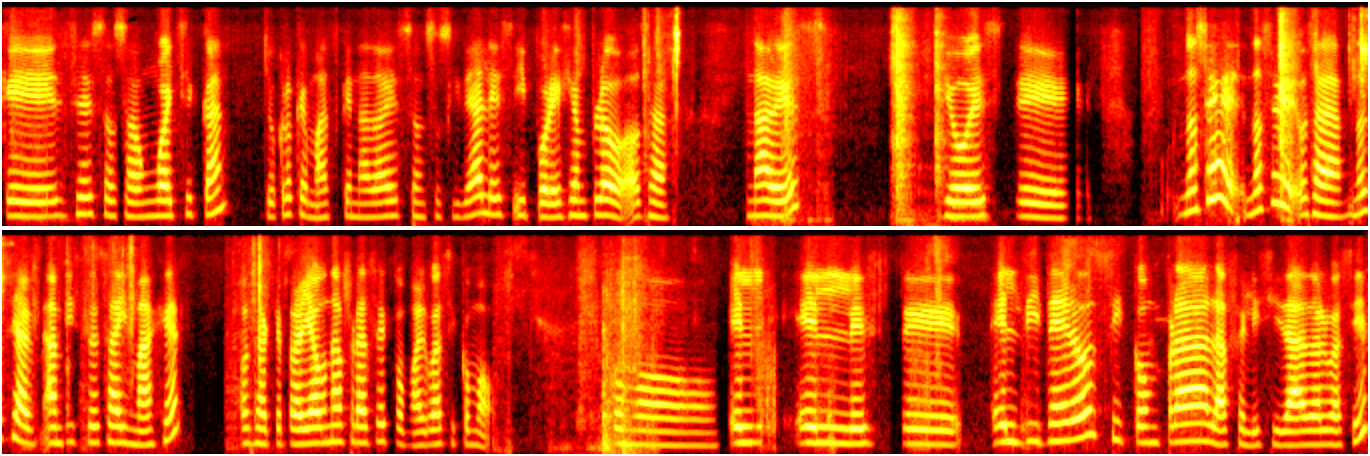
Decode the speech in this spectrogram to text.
que es eso, o sea, un white chican, yo creo que más que nada es- son sus ideales. Y por ejemplo, o sea, una vez yo este no sé, no sé, o sea, no sé si ha- han visto esa imagen, o sea, que traía una frase como algo así como, como el, el, este, el dinero si compra la felicidad o algo así,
